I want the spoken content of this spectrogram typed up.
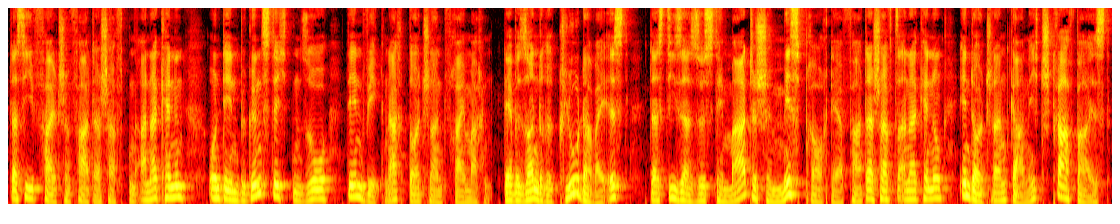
dass sie falsche Vaterschaften anerkennen und den Begünstigten so den Weg nach Deutschland freimachen. Der besondere Clou dabei ist, dass dieser systematische Missbrauch der Vaterschaftsanerkennung in Deutschland gar nicht strafbar ist,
